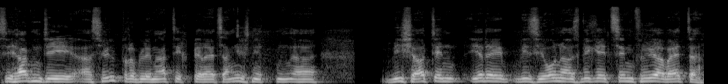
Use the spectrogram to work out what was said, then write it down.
Sie haben die Asylproblematik bereits angeschnitten. Äh, wie schaut denn Ihre Vision aus? Wie geht es im Frühjahr weiter?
